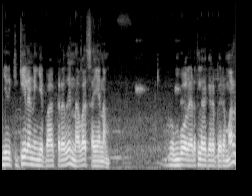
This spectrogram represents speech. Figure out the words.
இதுக்கு கீழே நீங்கள் பார்க்குறது நவசயனம். ஒம்பது இடத்துல இருக்கிற பெருமாள்.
